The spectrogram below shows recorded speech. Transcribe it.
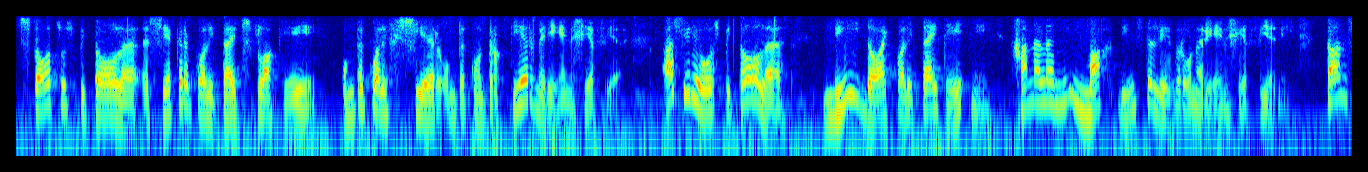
staatshospitale 'n sekere kwaliteitsvlak hê om te kwalifiseer om te kontrakteer met die NGV. As hierdie hospitale nie daai kwaliteit het nie, gaan hulle nie mag dienste lewer onder die NGV nie. Tans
